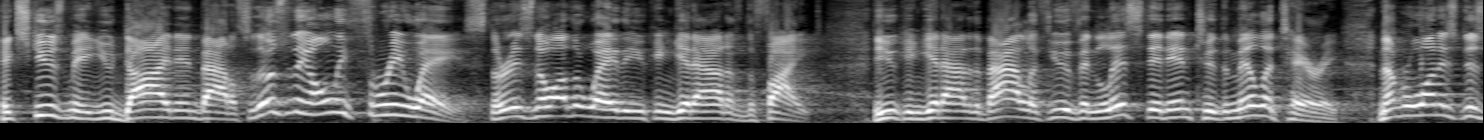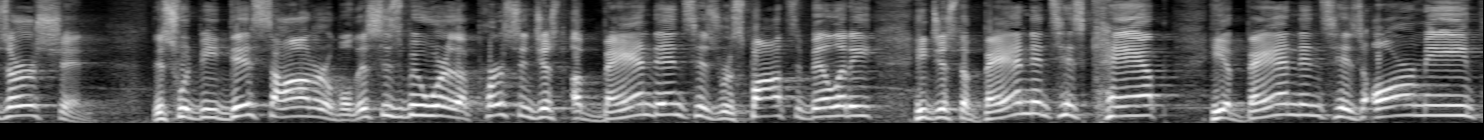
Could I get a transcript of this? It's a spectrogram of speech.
excuse me, you died in battle. So those are the only three ways. There is no other way that you can get out of the fight. You can get out of the battle if you have enlisted into the military. Number one is desertion. This would be dishonorable. This is where the person just abandons his responsibility. He just abandons his camp. He abandons his army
